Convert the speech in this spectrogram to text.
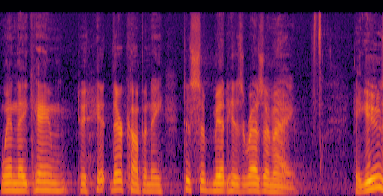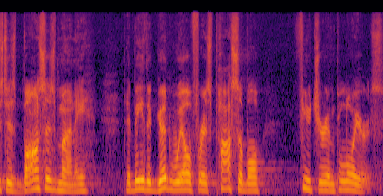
when they came to hit their company to submit his resume. He used his boss's money to be the goodwill for his possible future employers.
